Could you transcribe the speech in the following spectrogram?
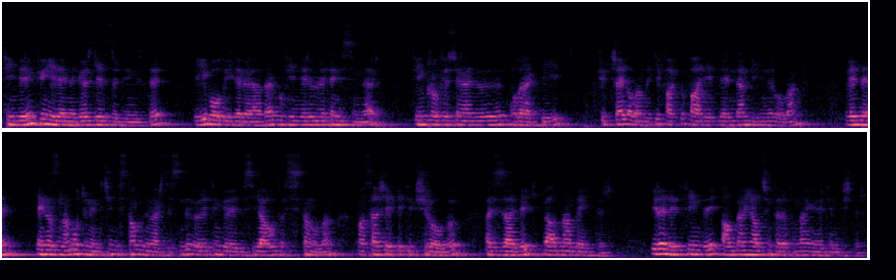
Filmlerin künyelerine göz gezdirdiğimizde Eyüboğlu ile beraber bu filmleri üreten isimler, film profesyonelleri olarak değil, kültürel alandaki farklı faaliyetlerinden bilinir olan ve de en azından o dönem için İstanbul Üniversitesi'nde öğretim görevlisi yahut asistan olan Mazhar Şevket İpşiroğlu, Aziz Albek ve Adnan Bey'dir. Bir adet film de Aldan Yalçın tarafından yönetilmiştir.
